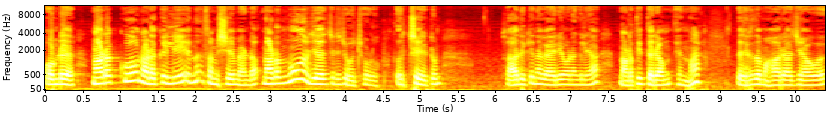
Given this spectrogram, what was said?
അതുകൊണ്ട് നടക്കുമോ നടക്കില്ലേ എന്ന് സംശയം വേണ്ട. നടന്നു എന്ന് വിചാരിച്ചിട്ട് ചോദിച്ചോളൂ. തീർച്ചയായിട്ടും സാധിക്കുന്ന കാര്യമാണെങ്കിൽ ഞാൻ നടത്തിത്തരാം എന്ന് ദശരഥ മഹാരാജാവ്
